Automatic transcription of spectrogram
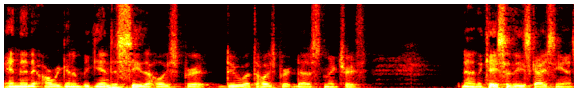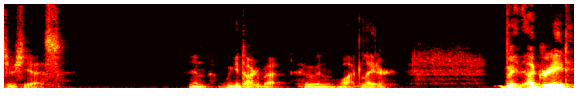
And then are we going to begin to see the Holy Spirit do what the Holy Spirit does to make truth? Now, in the case of these guys, the answer is yes. And we can talk about who and what later. But agreed?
